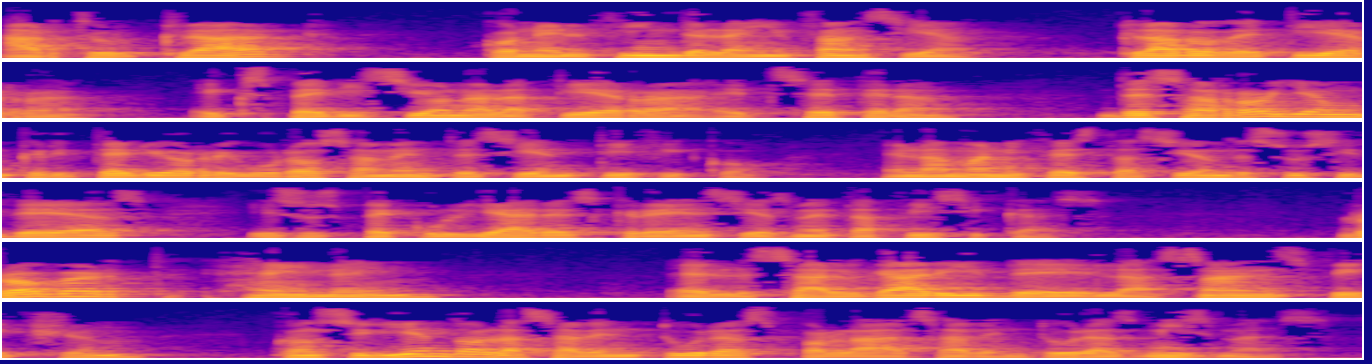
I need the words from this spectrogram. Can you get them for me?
Arthur Clarke, con el fin de la infancia, claro de tierra, expedición a la tierra, etc., desarrolla un criterio rigurosamente científico en la manifestación de sus ideas y sus peculiares creencias metafísicas. Robert Heinlein, el Salgari de la science fiction, concibiendo las aventuras por las aventuras mismas.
